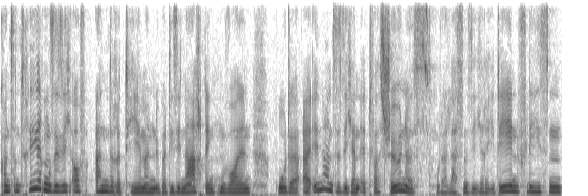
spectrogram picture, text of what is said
konzentrieren Sie sich auf andere Themen, über die Sie nachdenken wollen, oder erinnern Sie sich an etwas Schönes, oder lassen Sie Ihre Ideen fließen,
